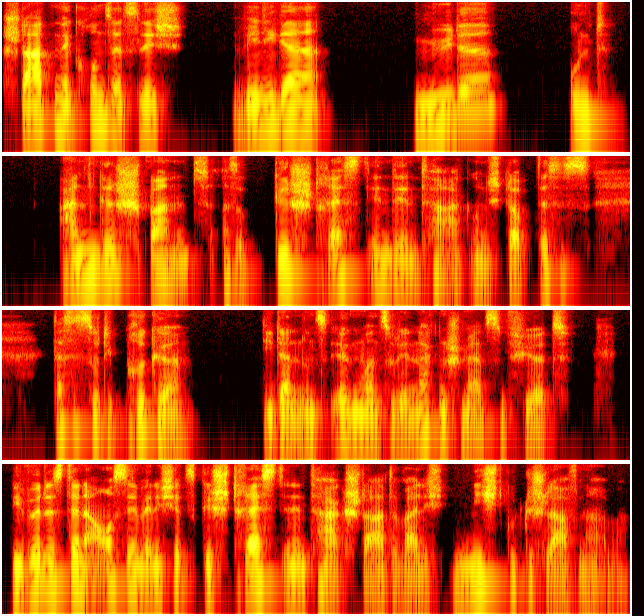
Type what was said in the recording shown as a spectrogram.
starten wir grundsätzlich weniger müde und angespannt, also gestresst in den Tag. Und ich glaube, das ist, das ist so die Brücke, die dann uns irgendwann zu den Nackenschmerzen führt. Wie würde es denn aussehen, wenn ich jetzt gestresst in den Tag starte, weil ich nicht gut geschlafen habe?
